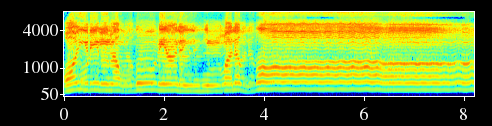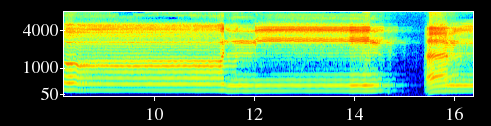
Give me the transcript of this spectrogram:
غير المغضوب عليهم ولا الضالين. آمين.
